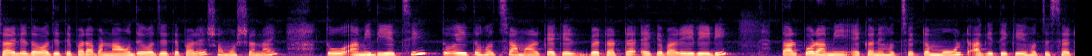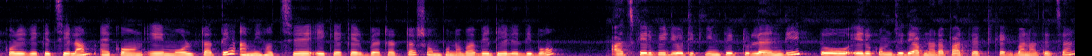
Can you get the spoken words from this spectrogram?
চাইলে দেওয়া যেতে পারে, আবার নাও দেওয়া যেতে পারে, সমস্যা নাই। তো আমি দিয়েছি। তো এই তো হচ্ছে আমার কেকের ব্যাটারটা একেবারেই রেডি তারপর আমি এখানে হচ্ছে একটা মোল্ড আগে থেকে হচ্ছে সেট করে রেখেছিলাম। এখন এই মোল্ডটাতে আমি হচ্ছে এই কেকের ব্যাটারটা সম্পূর্ণভাবে ঢেলে দিব। আজকের ভিডিওটি কিন্তু একটু ল্যান্দি তো এরকম যদি আপনারা পারফেক্ট কেক বানাতে চান,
